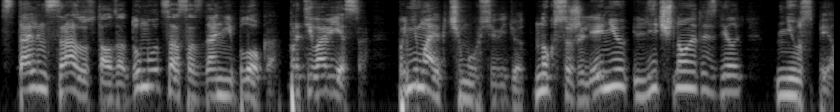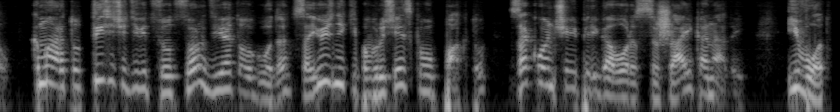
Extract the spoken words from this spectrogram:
Сталин сразу стал задумываться о создании блока, противовеса, понимая, к чему все ведет, но, к сожалению, лично он это сделать не успел. К марту 1949 года союзники по Брюссельскому пакту закончили переговоры с США и Канадой. И вот,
